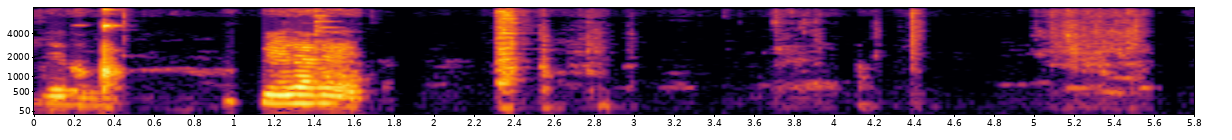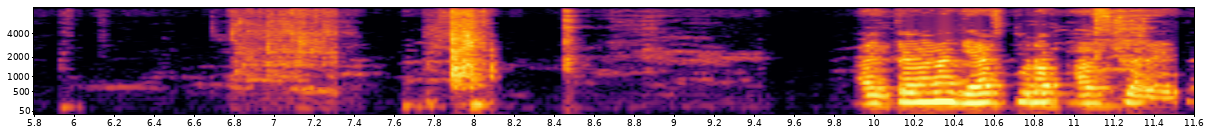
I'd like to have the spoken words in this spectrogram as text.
हे बघा. पेला घ्यायचा. घालताना ना गॅस थोडा फास्ट करायचा.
